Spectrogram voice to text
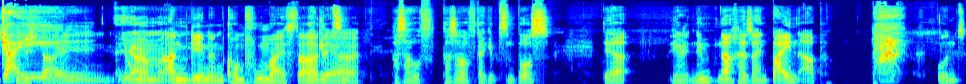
geil. Ich da einen Ja, jungen, Mann. angehenden Kung-Fu-Meister, der... einen, pass auf, pass auf, da gibt's einen Boss, der, der nimmt nachher sein Bein ab und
